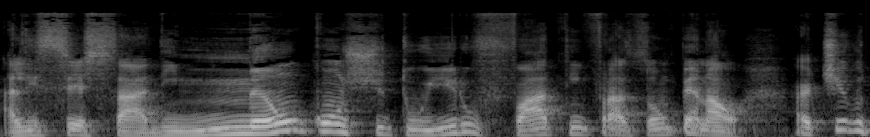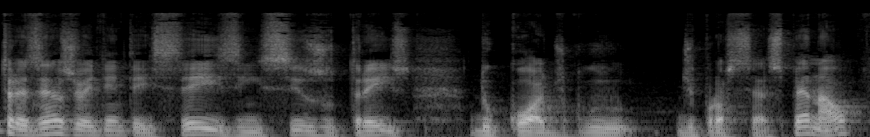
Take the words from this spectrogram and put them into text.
alicerçada em não constituir o fato infração penal, artigo 386, inciso 3 do Código de Processo Penal,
